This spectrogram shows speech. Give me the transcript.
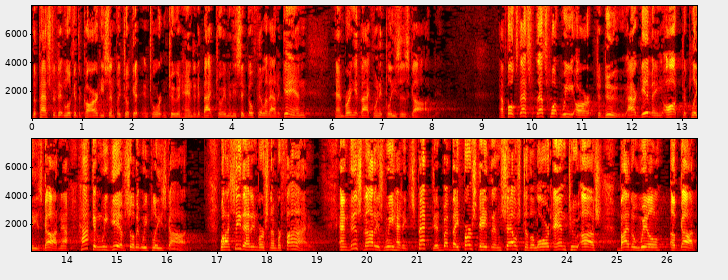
The pastor didn't look at the card. He simply took it and tore it in two and handed it back to him. And he said, Go fill it out again and bring it back when it pleases God. Now, folks, that's, that's what we are to do. Our giving ought to please God. Now, how can we give so that we please God? Well, I see that in verse number five. And this not as we had expected, but they first gave themselves to the Lord and to us by the will of God.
